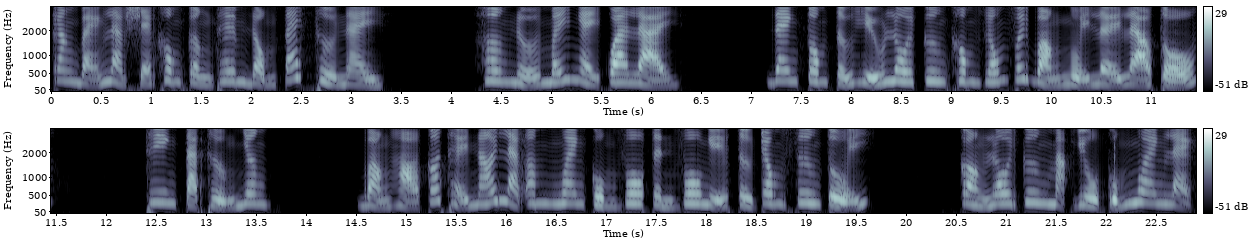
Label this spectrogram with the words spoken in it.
Căn bản là sẽ không cần thêm động tác thừa này. Hơn nữa mấy ngày qua lại. Đan tôn tử hiểu lôi cương không giống với bọn ngụy lệ lão tổ. Thiên tạc thượng nhân. Bọn họ có thể nói là âm ngoan cùng vô tình vô nghĩa từ trong xương tuổi. Còn lôi cương mặc dù cũng ngoan lạc.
